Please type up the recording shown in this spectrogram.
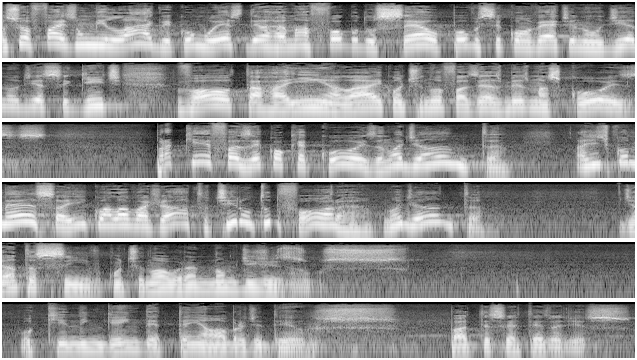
o Senhor faz um milagre como esse, derramar fogo do céu, o povo se converte num dia, no dia seguinte volta a rainha lá e continua a fazer as mesmas coisas. Para que fazer qualquer coisa? Não adianta. A gente começa aí com a lava-jato, tiram tudo fora, não adianta. Adianta sim, vou continuar orando em nome de Jesus. O que ninguém detém a obra de Deus, pode ter certeza disso.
